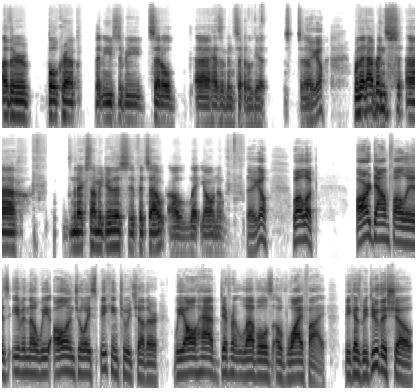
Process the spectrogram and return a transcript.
other bullcrap that needs to be settled uh, hasn't been settled yet. So There you go. when that happens, uh, the next time we do this, if it's out, I'll let y'all know. There you go. Well, look, our downfall is even though we all enjoy speaking to each other, we all have different levels of Wi Fi because we do this show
